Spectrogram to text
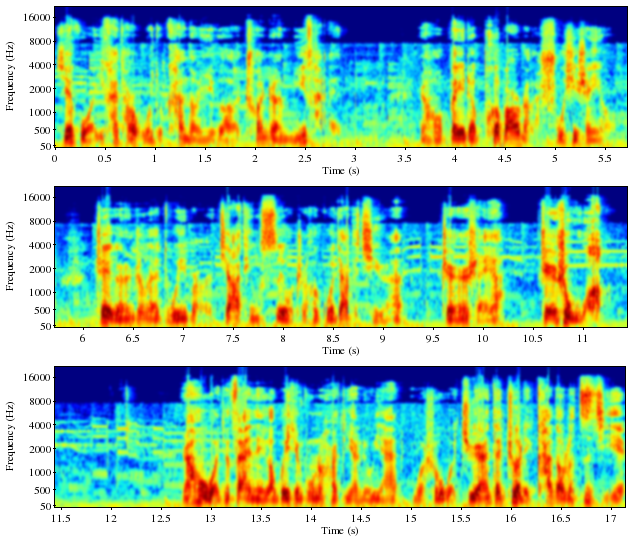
结果一开头我就看到一个穿着迷彩，然后背着破包的熟悉身影。这个人正在读一本《家庭私有制和国家的起源》。这人是谁呀？这人是我。然后我就在那个微信公众号底下留言，我说我居然在这里看到了自己，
